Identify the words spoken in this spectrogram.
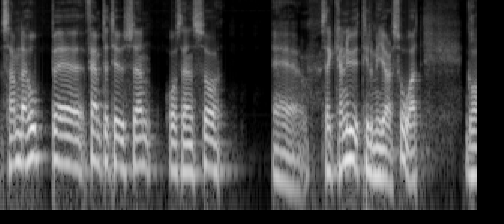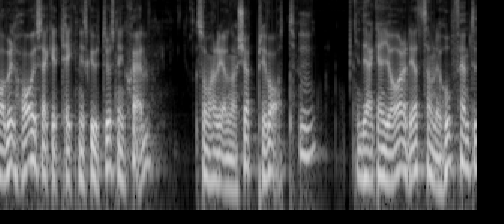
samla ihop eh, 50 000 och sen så. Eh, sen kan du ju till och med göra så att Gabriel har ju säkert teknisk utrustning själv. Som han redan har köpt privat. Mm. Det han kan göra det är att samla ihop 50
